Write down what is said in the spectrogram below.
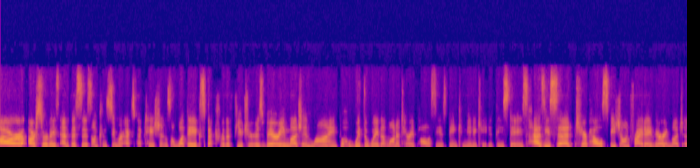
Our, our survey's emphasis on consumer expectations, on what they expect for the future, is very much in line with the way that monetary policy is being communicated these days. As you said, Chair Powell's speech on Friday very much uh,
